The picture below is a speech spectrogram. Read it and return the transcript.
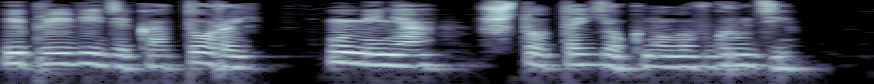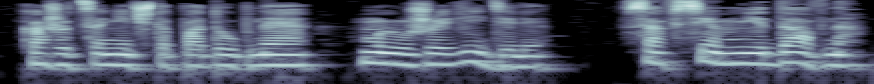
и при виде которой у меня что-то ёкнуло в груди. Кажется, нечто подобное мы уже видели совсем недавно,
